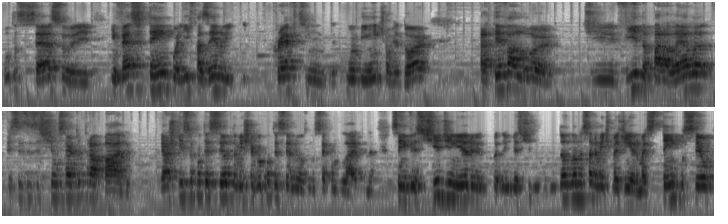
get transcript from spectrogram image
puta sucesso e investe tempo ali fazendo e, crafting o ambiente ao redor. Para ter valor de vida paralela, precisa existir um certo trabalho. Eu acho que isso aconteceu também, chegou a acontecer no, no Second Life, né? Você investir dinheiro, investir, não necessariamente mais dinheiro, mas tempo seu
